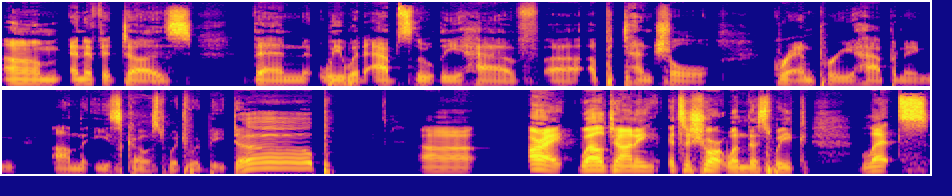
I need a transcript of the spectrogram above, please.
Um and if it hmm. does, then we would absolutely have uh, a potential Grand Prix happening on the East Coast, which would be dope. Uh, all right, well, Johnny, it's a short one this week. Let's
